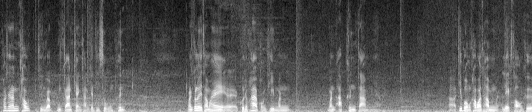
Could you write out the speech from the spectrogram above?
เพราะฉะนั้นเขาถึงแบบมีการแข่งขันกันที่สูงขึ้น มันก็เลยทำให้คุณภาพของทีมมันมันอัพขึ้นตามอย่างเงี้ยที่ผมเข้ามาทำเลขสองคือ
